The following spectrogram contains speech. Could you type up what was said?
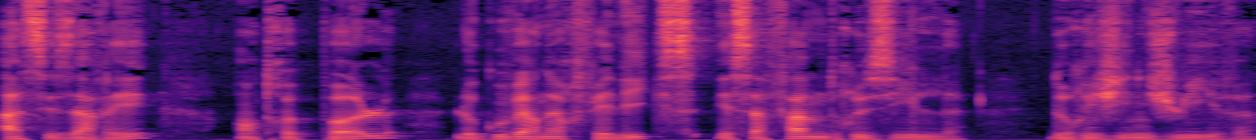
à Césarée entre Paul, le gouverneur Félix, et sa femme Drusille, d'origine juive.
